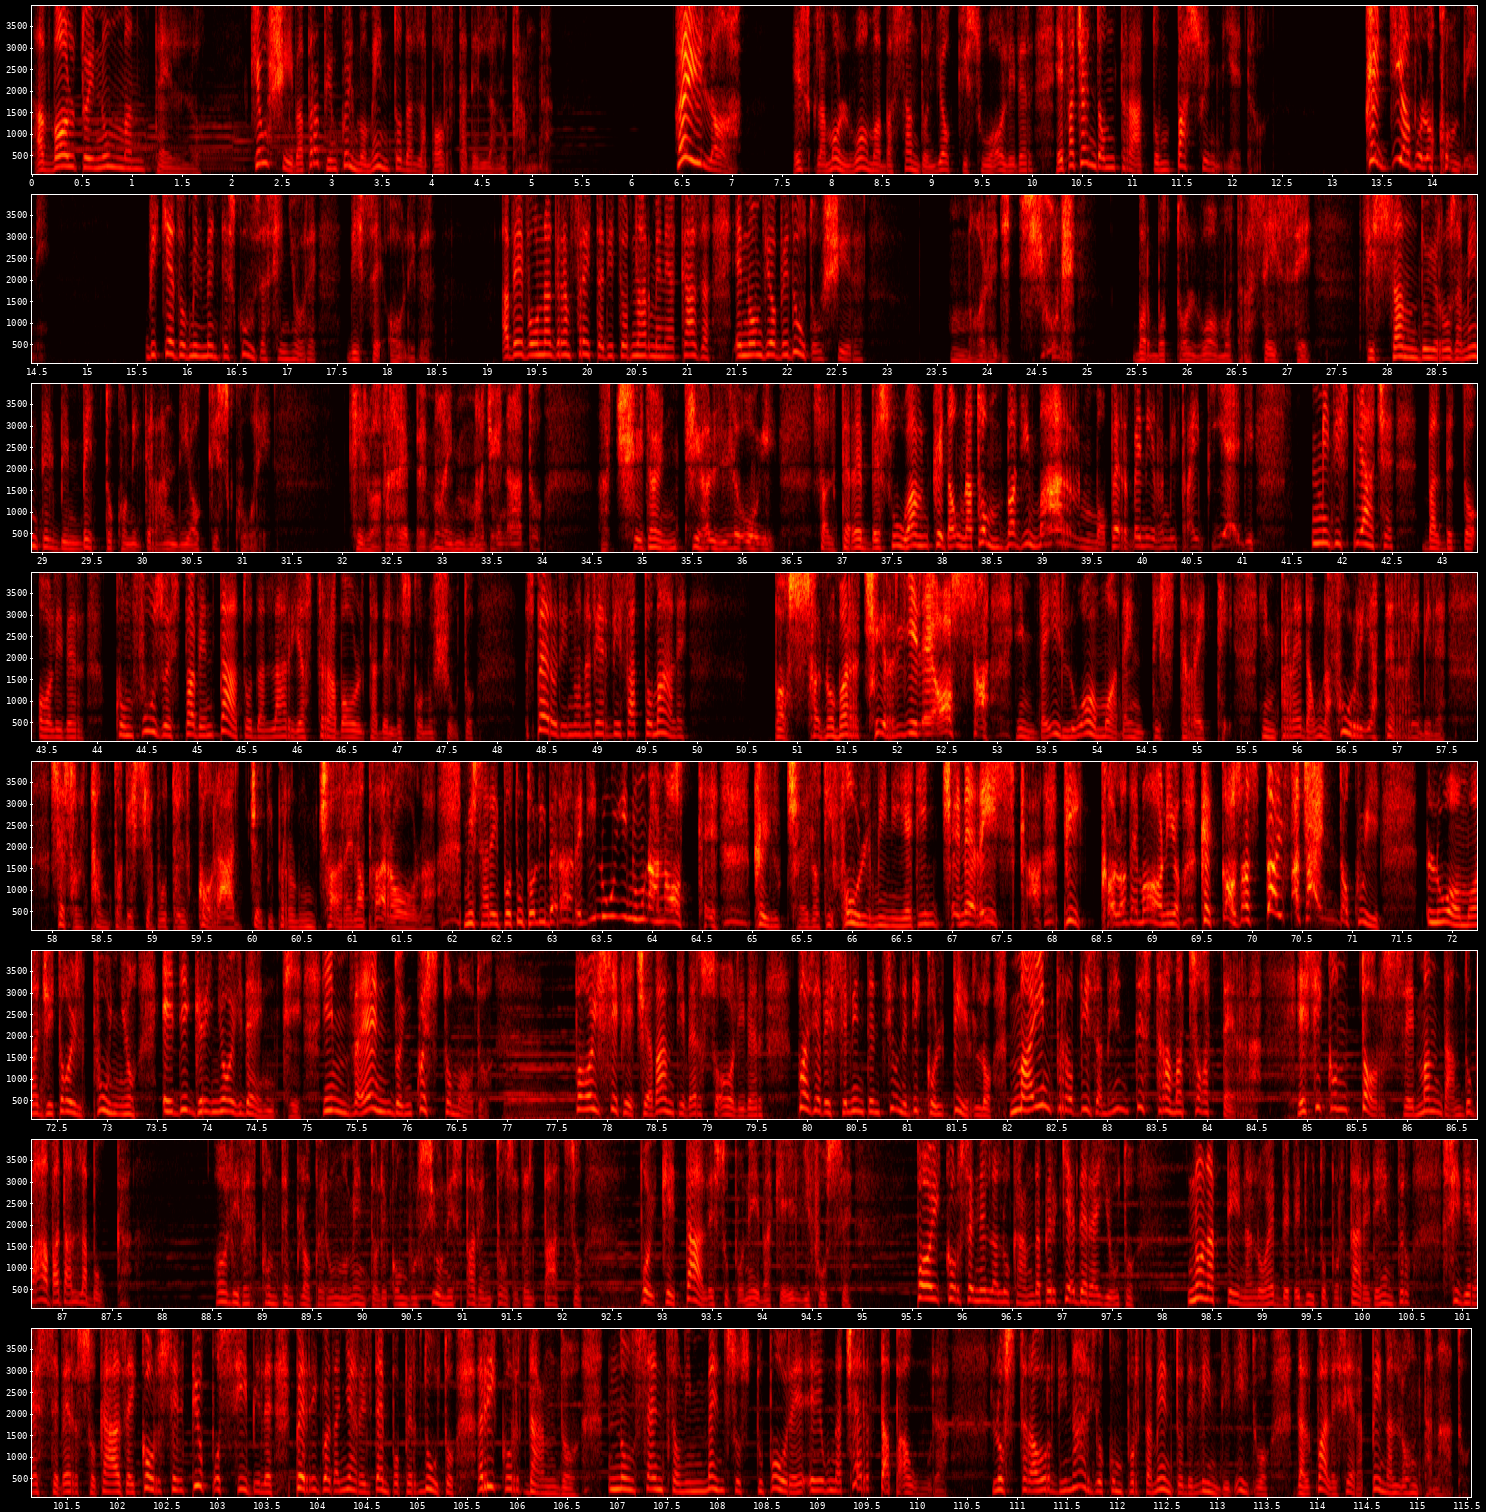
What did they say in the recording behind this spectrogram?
avvolto in un mantello, che usciva proprio in quel momento dalla porta della locanda. Ehi là! esclamò l'uomo abbassando gli occhi su Oliver e facendo a un tratto un passo indietro. Che diavolo combini? Vi chiedo umilmente scusa, signore, disse Oliver. Avevo una gran fretta di tornarmene a casa e non vi ho veduto uscire. Maledizione! borbottò l'uomo tra sé e sé, fissando irosamente il bimbetto con i grandi occhi scuri. Chi lo avrebbe mai immaginato? Accidenti a lui! Salterebbe su anche da una tomba di marmo per venirmi tra i piedi. Mi dispiace, balbettò Oliver, confuso e spaventato dall'aria stravolta dello sconosciuto. Spero di non avervi fatto male. Possano marcirgli le ossa! inveì l'uomo a denti stretti, in preda a una furia terribile. Se soltanto avessi avuto il coraggio di pronunciare la parola, mi sarei potuto liberare di lui in una notte. Che il cielo ti fulmini e ti incenerisca, piccolo demonio! Che cosa stai facendo qui? L'uomo agitò il pugno e digrignò i denti, inveendo in questo modo. Poi si fece avanti verso Oliver, quasi avesse l'intenzione di colpirlo, ma improvvisamente stramazzò a terra e si contorse mandando bava dalla bocca. Oliver contemplò per un momento le convulsioni spaventose del pazzo, poiché tale supponeva che egli fosse. Poi corse nella locanda per chiedere aiuto, non appena lo ebbe veduto portare dentro, si diresse verso casa e corse il più possibile per riguadagnare il tempo perduto, ricordando, non senza un immenso stupore e una certa paura, lo straordinario comportamento dell'individuo dal quale si era appena allontanato.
